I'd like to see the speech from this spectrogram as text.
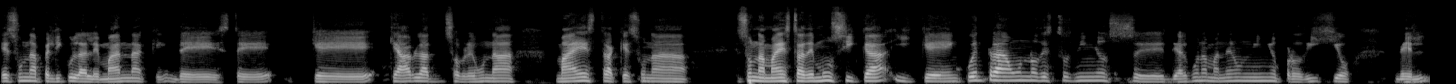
Es una película alemana que, de este, que, que habla sobre una maestra que es una es una maestra de música y que encuentra a uno de estos niños, eh, de alguna manera un niño prodigio del,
